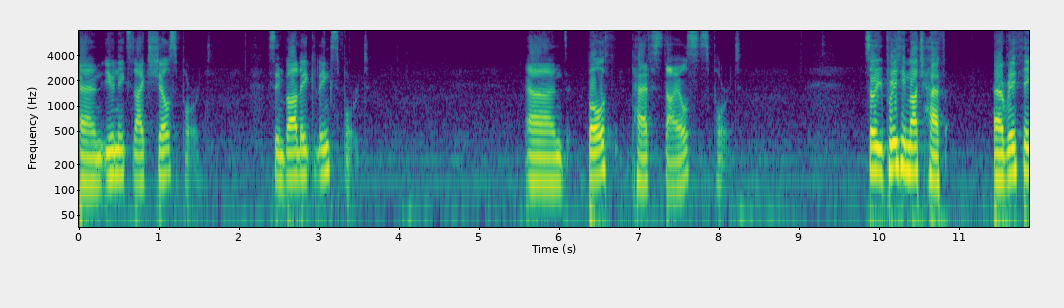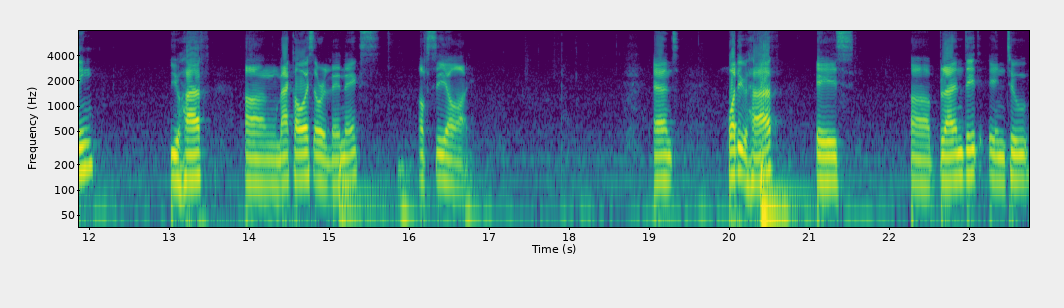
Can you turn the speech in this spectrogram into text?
and Unix like shell support, symbolic link support, and both path styles support. So you pretty much have everything you have on macOS or Linux of CLI. And what you have is uh, blended into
